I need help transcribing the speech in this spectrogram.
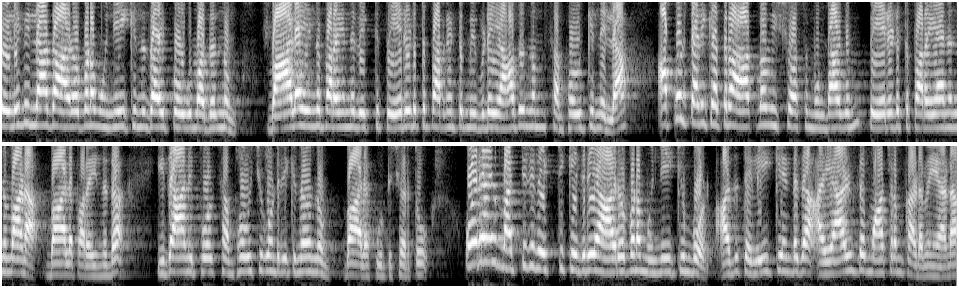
തെളിവില്ലാതെ ആരോപണം ഉന്നയിക്കുന്നതായി പോകും അതെന്നും ബാല എന്ന് പറയുന്ന വ്യക്തി പേരെടുത്ത് പറഞ്ഞിട്ടും ഇവിടെ യാതൊന്നും സംഭവിക്കുന്നില്ല. അപ്പോൾ തനിക്ക് അത്ര ആത്മവിശ്വാസം ഉണ്ടാകും പേരെടുത്ത് പറയാനെന്നുമാണ് ബാല പറയുന്നത്. ഇതാണിപ്പോൾ സംഭവിച്ചുകൊണ്ടിരിക്കുന്നതെന്നും ബാല കൂട്ടിച്ചേർത്തു. ഒരാൾ മറ്റൊരു വ്യക്തിക്കെതിരെ ആരോപണം ഉന്നയിക്കുമ്പോൾ അത് തെളിയിക്കേണ്ടത് അയാളുടെ മാത്രം കടമയാണ്.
